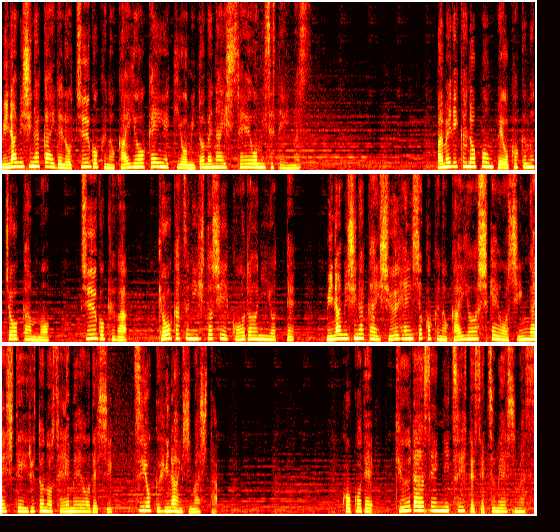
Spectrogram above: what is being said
南シナ海での中国の海洋権益を認めない姿勢を見せています。アメリカのポンペオ国務長官も、中国は、恐喝に等しい行動によって、南シナ海周辺諸国の海洋主権を侵害しているとの声明を出し、強く非難しました。ここで、九段線について説明します。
